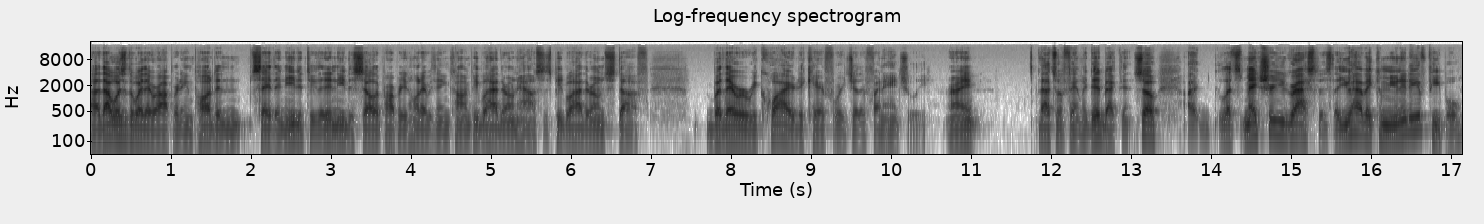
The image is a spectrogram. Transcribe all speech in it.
uh, that was the way they were operating. Paul didn't say they needed to. They didn't need to sell their property and hold everything in common. People had their own houses. People had their own stuff, but they were required to care for each other financially. Right? That's what family did back then. So uh, let's make sure you grasp this: that you have a community of people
